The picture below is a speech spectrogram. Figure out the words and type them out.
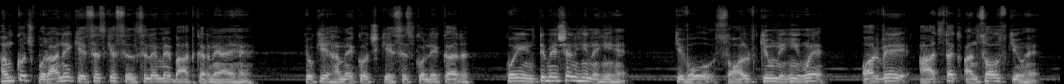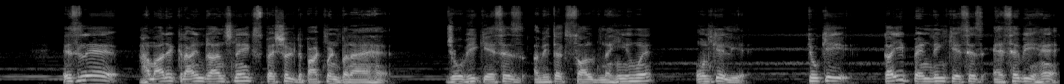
हम कुछ पुराने केसेस के सिलसिले में बात करने आए हैं। क्योंकि हमें कुछ केसेस को लेकर कोई इंटीमेशन ही नहीं है कि वो सॉल्व क्यों नहीं हुए और वे आज तक अनसॉल्व क्यों हैं। इसलिए हमारे क्राइम ब्रांच ने एक स्पेशल डिपार्टमेंट बनाया है, जो भी केसेस अभी तक सॉल्व नहीं हुए उनके लिए। क्योंकि कई पेंडिंग केसेस ऐसे भी हैं,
